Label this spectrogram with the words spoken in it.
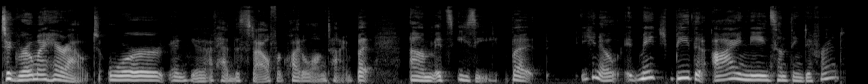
to grow my hair out, or, and you know, I've had this style for quite a long time, but um, it's easy. But, you know, it may be that I need something different,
